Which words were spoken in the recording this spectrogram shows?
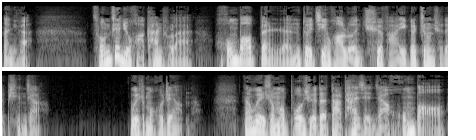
那你看，从这句话看出来，洪堡本人对进化论缺乏一个正确的评价。为什么会这样呢？那为什么博学的大探险家洪堡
